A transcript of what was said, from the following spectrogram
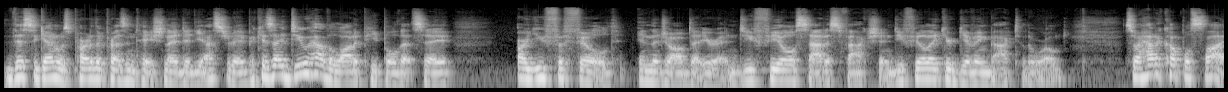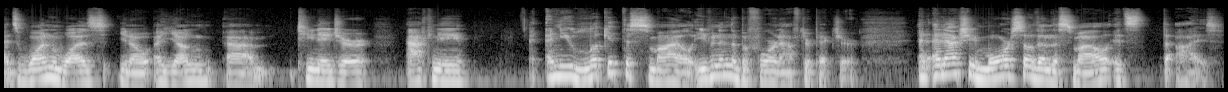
this again was part of the presentation I did yesterday because I do have a lot of people that say, Are you fulfilled in the job that you're in? Do you feel satisfaction? Do you feel like you're giving back to the world? So I had a couple slides. One was, you know, a young um, teenager, acne, and you look at the smile, even in the before and after picture. And, and actually, more so than the smile, it's the eyes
